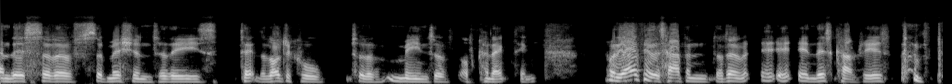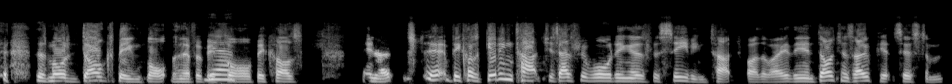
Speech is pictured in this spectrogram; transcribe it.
and this sort of submission to these technological sort of means of, of connecting. Well, the other thing that's happened I don't, in, in this country is there's more dogs being bought than ever before yeah. because you know, eh, because giving touch is as rewarding as receiving touch, by the way. The endogenous opiate system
